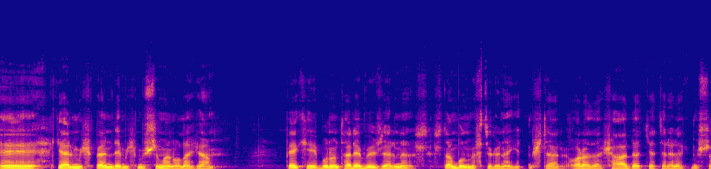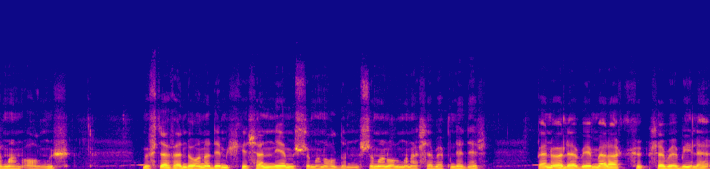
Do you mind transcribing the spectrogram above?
Ee, gelmiş ben demiş Müslüman olacağım. Peki bunun talebi üzerine İstanbul Müftülüğü'ne gitmişler. Orada şehadet getirerek Müslüman olmuş. Müftü Efendi ona demiş ki sen niye Müslüman oldun? Müslüman olmana sebep nedir? Ben öyle bir merak sebebiyle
